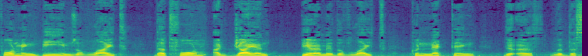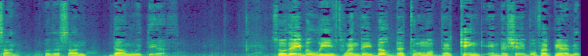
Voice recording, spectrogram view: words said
forming beams of light that form a giant pyramid of light connecting the earth with the sun, or the sun down with the earth. So they believed when they built the tomb of their king in the shape of a pyramid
